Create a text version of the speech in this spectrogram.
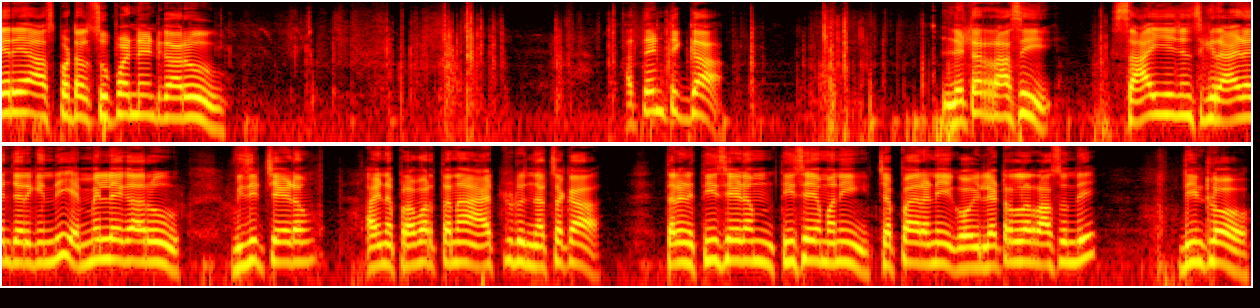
ఏరియా హాస్పిటల్ సూపరింటెండెంట్ గారు అథెంటిక్గా లెటర్ రాసి సాయి ఏజెన్సీకి రాయడం జరిగింది. ఎమ్మెల్యే గారు విజిట్ చేయడం ఆయన ప్రవర్తన యాటిట్యూడ్ నచ్చక తనని తీసేయడం తీసేయమని చెప్పారని ఈ లెటర్లో రాసింది. దీంట్లో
